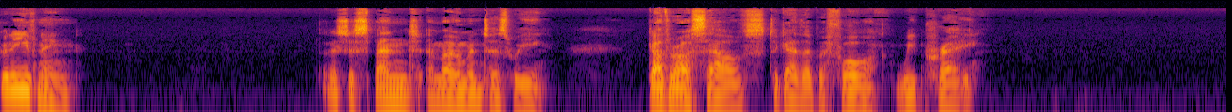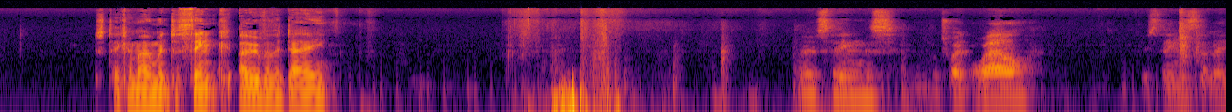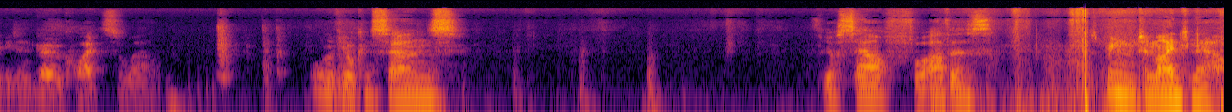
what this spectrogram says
Good evening. Let us just spend a moment as we gather ourselves together before we pray. Just take a moment to think over the day. Those things which went well, those things that maybe didn't go quite so well. All of your concerns for yourself, for others. Just bring them to mind now.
